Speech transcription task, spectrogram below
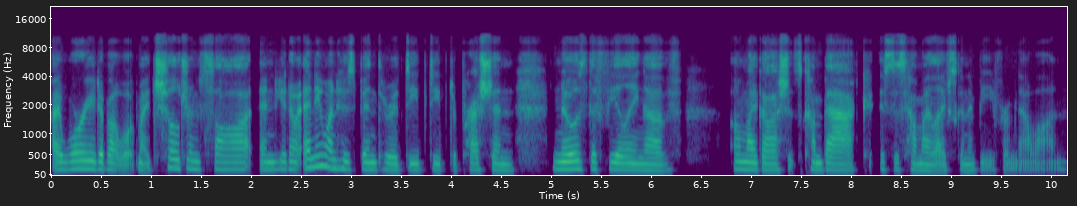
I worried about what my children thought, and, you know, anyone who's been through a deep, deep depression knows the feeling of, "Oh my gosh, it's come back. This Is this how my life's gonna be from now on?"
